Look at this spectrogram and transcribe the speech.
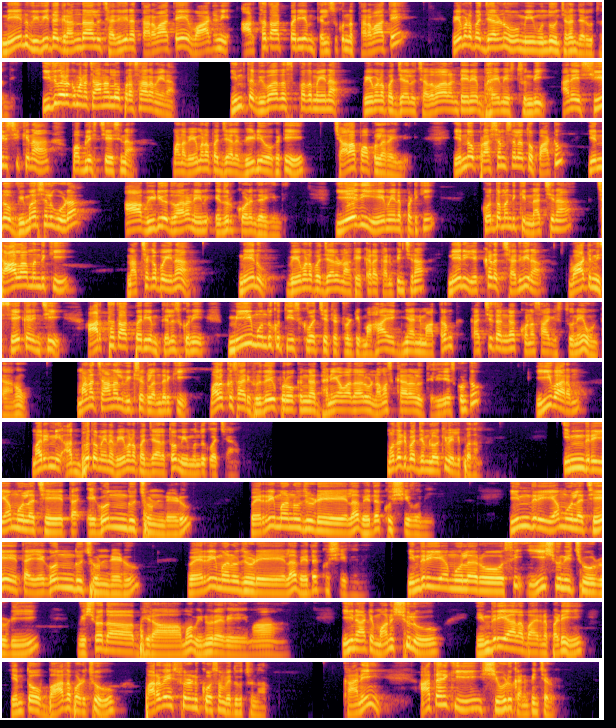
నేను వివిధ గ్రంథాలు చదివిన తర్వాతే వాటిని అర్థతాత్పర్యం తెలుసుకున్న తర్వాతే వేమన పద్యాలను మీ ముందు ఉంచడం జరుగుతుంది. ఇదివరకు మన ఛానల్లో ప్రసారమైన ఇంత వివాదాస్పదమైన వేమన పద్యాలు చదవాలంటేనే భయమేస్తుంది అనే శీర్షికన పబ్లిష్ చేసిన మన వేమన పద్యాల వీడియో ఒకటి చాలా పాపులర్ అయింది. ఎన్నో ప్రశంసలతో పాటు ఎన్నో విమర్శలు కూడా ఆ వీడియో ద్వారా నేను ఎదుర్కోవడం జరిగింది. ఏది ఏమైనప్పటికీ కొంతమందికి నచ్చినా చాలామందికి నచ్చకపోయినా నేను వేమన పద్యాలు నాకు ఎక్కడ కనిపించినా నేను ఎక్కడ చదివినా వాటిని సేకరించి అర్థతాత్పర్యం తెలుసుకుని మీ ముందుకు తీసుకువచ్చేటటువంటి మహాయజ్ఞాన్ని మాత్రం ఖచ్చితంగా కొనసాగిస్తూనే ఉంటాను. మన ఛానల్ వీక్షకులందరికీ మరొకసారి హృదయపూర్వకంగా ధన్యవాదాలు నమస్కారాలు తెలియజేసుకుంటూ ఈ వారం మరిన్ని అద్భుతమైన వేమన పద్యాలతో మీ ముందుకు వచ్చాను. మొదటి పద్యంలోకి వెళ్ళిపోదాం. ఇంద్రియముల చేత ఎగొందుచుండెడు వెర్రిమనుజుడేల వెదకు శివుని. ఇంద్రియముల చేత ఎగొందుచుండెడు వెర్రిమనుజుడేల వెదకు శివుని. ఇంద్రియముల రోసి ఈశుని చూడుడి విశ్వదాభిరామ వినురవేమ. ఈనాటి మనుష్యులు ఇంద్రియాల బారిన పడి ఎంతో బాధపడుచు పరమేశ్వరుని కోసం వెతుకుతున్నారు కానీ అతనికి శివుడు కనిపించడు.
